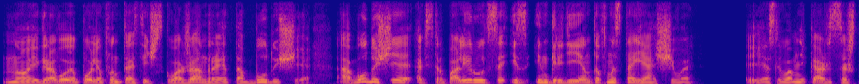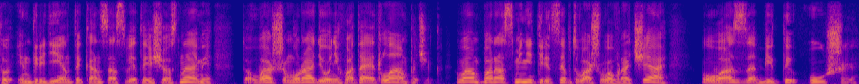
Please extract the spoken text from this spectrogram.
Но игровое поле фантастического жанра — это будущее, а будущее экстраполируется из ингредиентов настоящего. Если вам не кажется, что ингредиенты конца света еще с нами, то вашему радио не хватает лампочек. Вам пора сменить рецепт вашего врача, у вас забиты уши.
